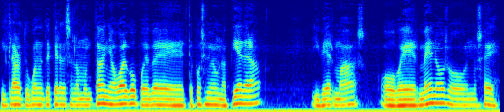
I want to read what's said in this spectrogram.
Y claro, tú cuando te pierdes en la montaña o algo, puedes ver, te puedes subir a una piedra y ver más, o ver menos, o no sé,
